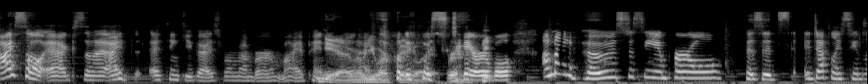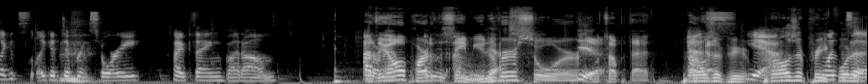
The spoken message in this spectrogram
I saw X, and I, I I think you guys remember my opinion. Yeah, I and remember you weren't thought big it was it, right? terrible. I'm not opposed to seeing Pearl because it's it definitely seems like it's like a different story type thing. But um, I Are don't they know. all part of I'm- the same I'm- universe, or Yeah. what's up with that? Pearl's Okay. a pre- Yeah, Pearl's a prequel one's to a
